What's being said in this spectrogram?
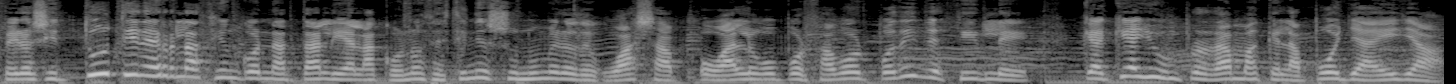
Pero si tú tienes relación con Natalia, la conoces, tienes su número de WhatsApp o algo, por favor, podéis decirle que aquí hay un programa que la apoya a ella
